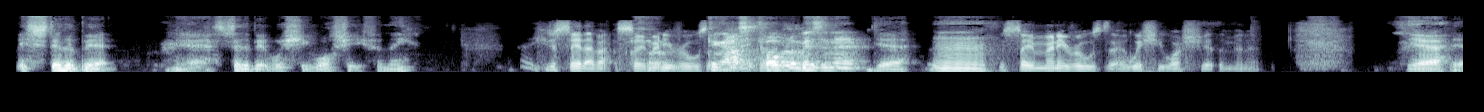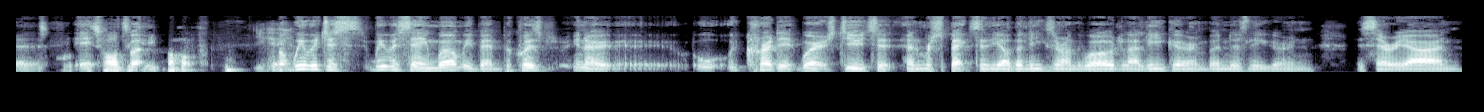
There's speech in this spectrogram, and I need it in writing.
it's still a bit, yeah, still a bit wishy washy for me. You just say that about so many rules. I think that's the problem, isn't it? Yeah. Mm. There's so many rules that are wishy washy at the minute. Yeah, yeah, it's, it's hard to but, keep up. Yeah. But we were just we were saying, weren't we, Ben? Because you know, credit where it's due to and respect to the other leagues around the world, La Liga and Bundesliga and the Serie A and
